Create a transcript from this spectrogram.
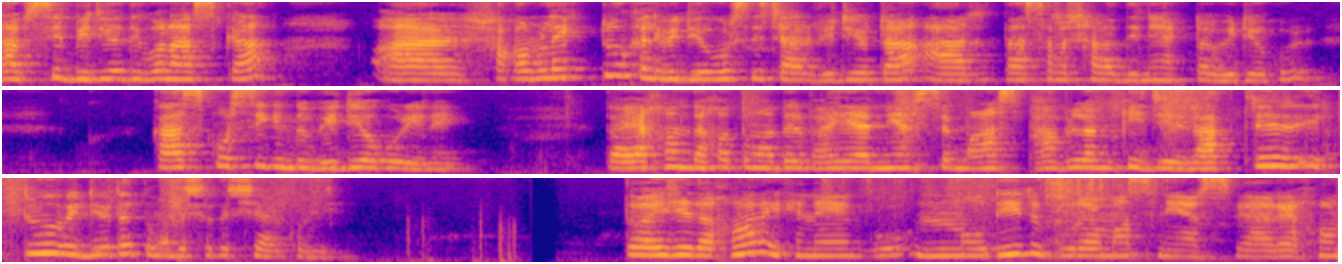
ভাবছি ভিডিও দিব না আজকা। আর সকালবেলা একটু খালি ভিডিও করছি চার ভিডিওটা আর তাছাড়া সারাদিনে একটা ভিডিও করে কাজ করছি কিন্তু ভিডিও করি নাই। তো এখন দেখো তোমাদের ভাইয়া নিয়ে আসছে মাছ। ভাবলাম কি যে রাত্রের একটু ভিডিওটা তোমাদের সাথে শেয়ার করি। তো এই যে দেখো, এখানে নদীর গুড়া মাছ নিয়ে আসছে। আর এখন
